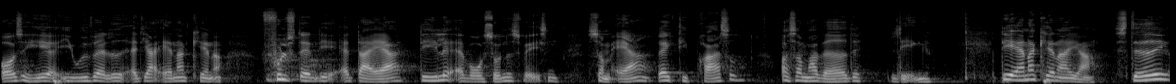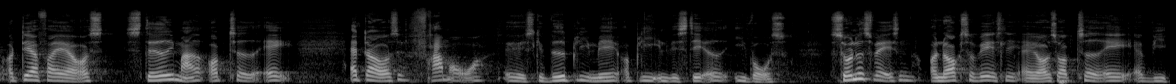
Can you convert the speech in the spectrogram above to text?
også her i udvalget, at jeg anerkender fuldstændig, at der er dele af vores sundhedsvæsen, som er rigtig presset, og som har været det længe. Det anerkender jeg stadig, og derfor er jeg også stadig meget optaget af, at der også fremover øh, skal vedblive med at blive investeret i vores sundhedsvæsen, og nok så væsentligt er jeg også optaget af, at vi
